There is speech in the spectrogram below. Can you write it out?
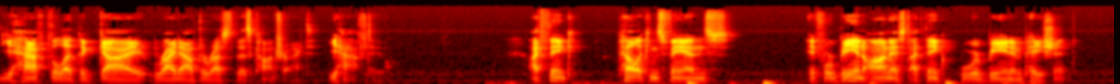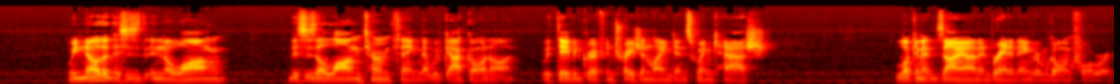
you have to let the guy ride out the rest of this contract. You have to. I think Pelicans fans, if we're being honest, I think we're being impatient. We know that this is in the long, this is a long term thing that we've got going on with David Griffin, Trajan Langdon, Swin Cash, looking at Zion and Brandon Ingram going forward.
